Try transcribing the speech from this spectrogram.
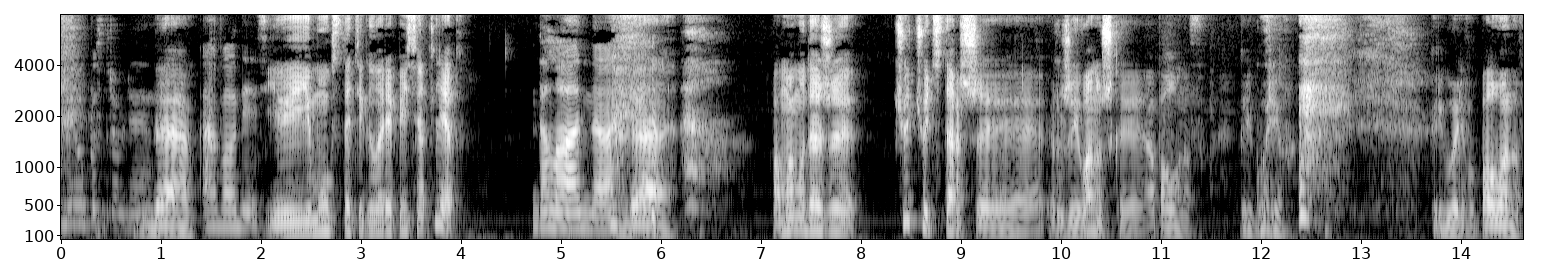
Мы его поздравляем. Да. обалдеть. И ему, кстати говоря, 50 лет. Да ладно. Да. По-моему, даже чуть-чуть старше Рыжий Иванушка Аполлонов Григорьев. Григорьев Аполлонов.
